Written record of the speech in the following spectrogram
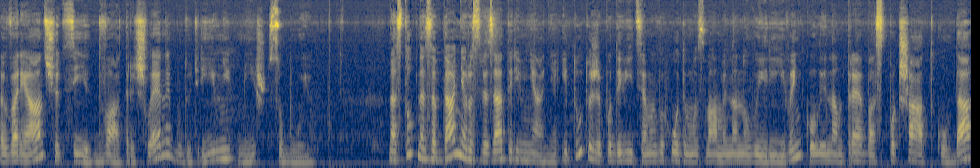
варіант, що ці два тричлени будуть рівні між собою. Наступне завдання розв'язати рівняння. І тут уже подивіться, ми виходимо з вами на новий рівень, коли нам треба спочатку да,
